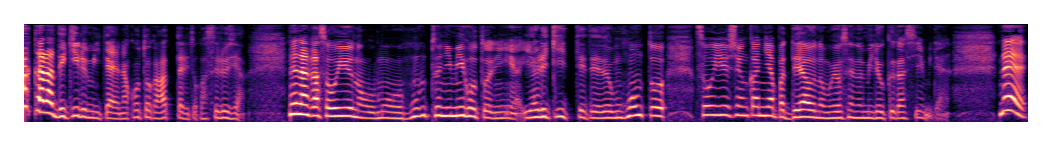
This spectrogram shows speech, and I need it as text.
だからできるみたいなことがあったりとかするじゃん。でなんかそういうのをもう本当に見事にやりきっててでも本当そういう瞬間にやっぱ出会うのも寄せの魅力だしみたいな。で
